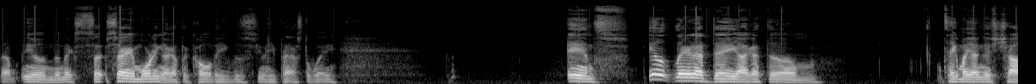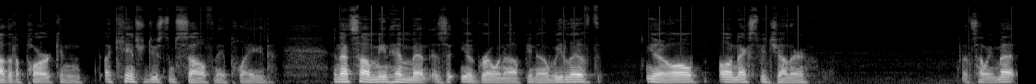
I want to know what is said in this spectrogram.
that, you know, the next Saturday morning, I got the call that he was, you know, he passed away. And you know, later that day, I got to um, take my youngest child to the park, and a kid introduced himself, and they played, and that's how me and him met as you know, growing up. You know, we lived, you know, all all next to each other. That's how we met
